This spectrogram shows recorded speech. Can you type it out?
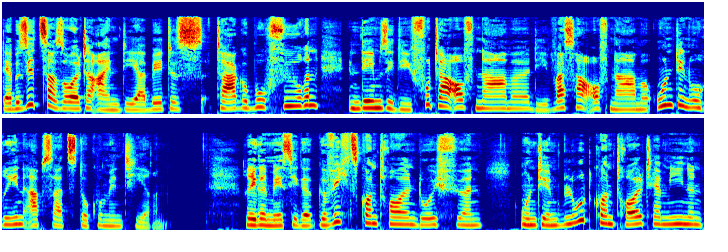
Der Besitzer sollte ein Diabetes-Tagebuch führen, in dem sie die Futteraufnahme, die Wasseraufnahme und den Urinabsatz dokumentieren regelmäßige Gewichtskontrollen durchführen und den Blutkontrollterminen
